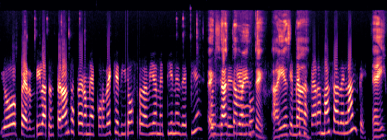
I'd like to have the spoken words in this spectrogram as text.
Yo perdí las esperanzas, pero me acordé que Dios todavía me tiene de pie. Pues Exactamente, ahí está. Que me sacara más adelante. Ey.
